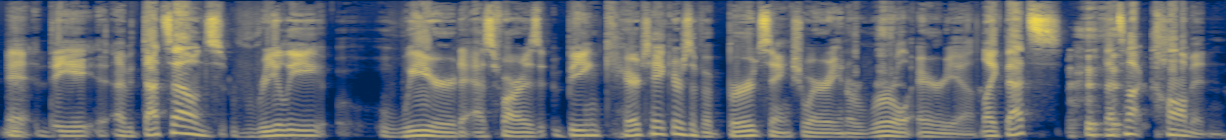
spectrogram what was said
yeah. the I mean, that sounds really weird as far as being caretakers of a bird sanctuary in a rural area. Like that's that's not common.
